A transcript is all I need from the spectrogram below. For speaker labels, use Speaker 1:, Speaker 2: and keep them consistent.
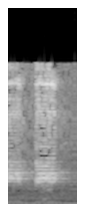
Speaker 1: beep, beep.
